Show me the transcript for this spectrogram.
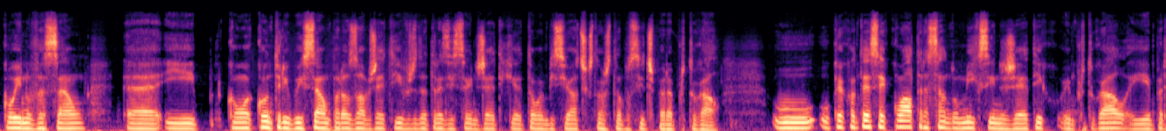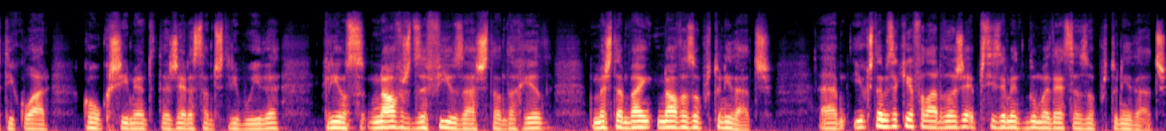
com a inovação Uh, e com a contribuição para os objetivos da transição energética tão ambiciosos que estão estabelecidos para Portugal. O, o que acontece é que com a alteração do mix energético em Portugal e em particular com o crescimento da geração distribuída, criam-se novos desafios à gestão da rede, mas também novas oportunidades. e o que estamos aqui a falar de hoje é precisamente de uma dessas oportunidades,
